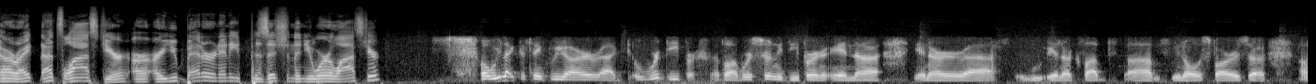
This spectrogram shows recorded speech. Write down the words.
All right, that's last year. Are, are you better in any position than you were last year? Well, we like to think we are. Uh, we're deeper. Bob. We're certainly deeper in uh, in our uh, in our club. Um, you know, as far as uh, uh,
